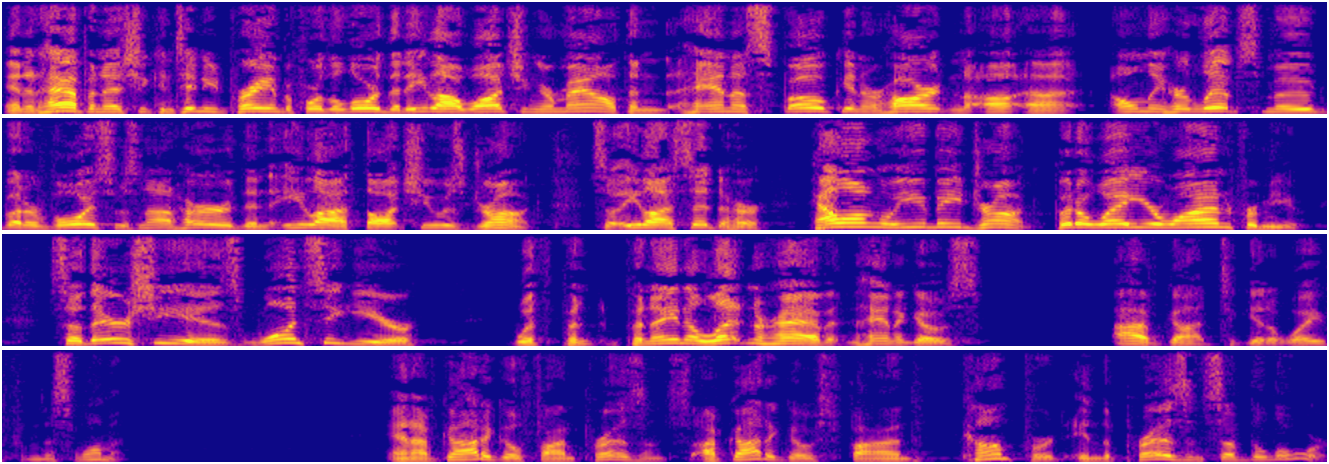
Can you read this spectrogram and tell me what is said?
And it happened as she continued praying before the Lord that Eli watching her mouth and Hannah spoke in her heart and uh, uh, only her lips moved, but her voice was not heard. Then Eli thought she was drunk. So Eli said to her, how long will you be drunk? Put away your wine from you. So there she is once a year with Peninnah letting her have it. And Hannah goes, I've got to get away from this woman. And I've got to go find presence. I've got to go find comfort in the presence of the Lord.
